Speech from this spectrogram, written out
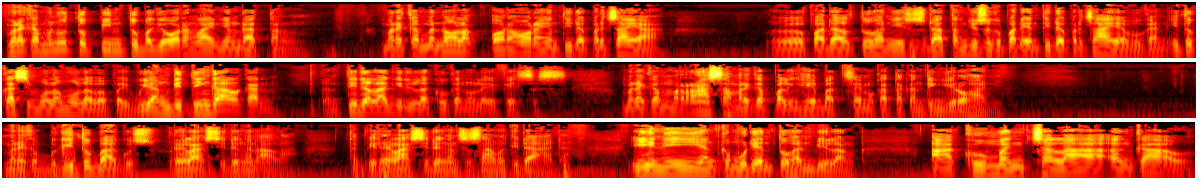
Mereka menutup pintu bagi orang lain yang datang. Mereka menolak orang-orang yang tidak percaya. Eh, padahal Tuhan Yesus datang justru kepada yang tidak percaya, bukan? Itu kasih mula-mula Bapak Ibu. Yang ditinggalkan dan tidak lagi dilakukan oleh Efesus. Mereka merasa mereka paling hebat, saya mau katakan tinggi rohani. Mereka begitu bagus relasi dengan Allah, tapi relasi dengan sesama tidak ada. Ini yang kemudian Tuhan bilang, Aku mencela engkau,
